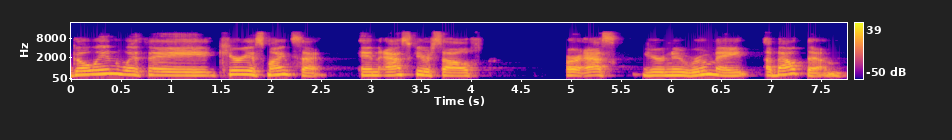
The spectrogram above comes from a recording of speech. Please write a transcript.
go in with a curious mindset and ask yourself or ask your new roommate about them.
